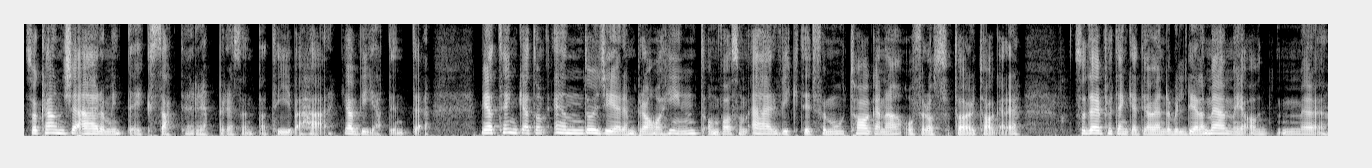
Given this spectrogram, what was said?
Så kanske är de inte exakt representativa här, jag vet inte. Men jag tänker att de ändå ger en bra hint om vad som är viktigt för mottagarna och för oss företagare. Så därför tänker jag att jag ändå vill dela med mig av, med,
